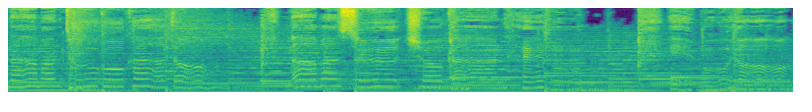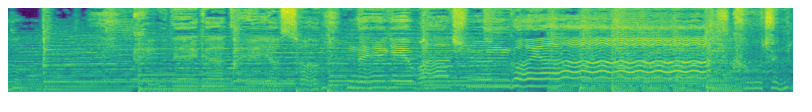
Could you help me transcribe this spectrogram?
나만 두고 가던 나만 스쳐간 해묵이 모여 그대가 되어서 내게 와준 거야. 굳은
